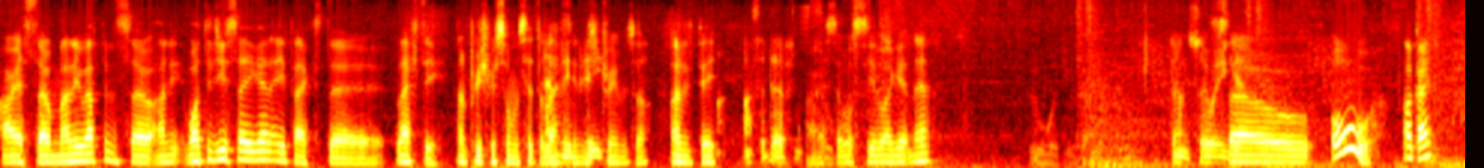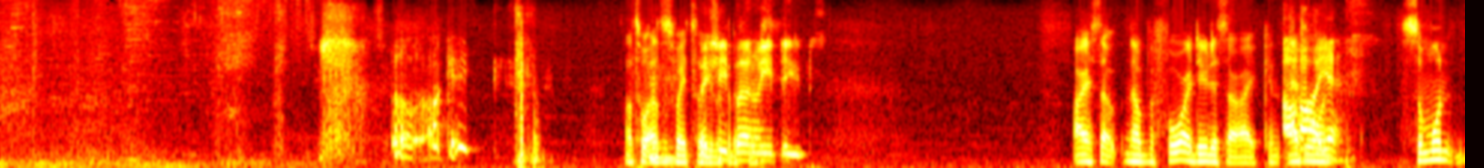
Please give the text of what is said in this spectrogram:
Alright, so melee weapons. So, any, what did you say again, Apex? The lefty. I'm pretty sure someone said the lefty in the stream as well. MVP. I said definitely. Oh, Alright, so we'll see what I get now. Do what you gotta do. Don't say what you get. So, oh, okay. Oh, okay. I'll, t- I'll just wait till Make you sure you look at it burn all your first. Dupes. Alright, so now before I do this, alright, can Oh, everyone, someone,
